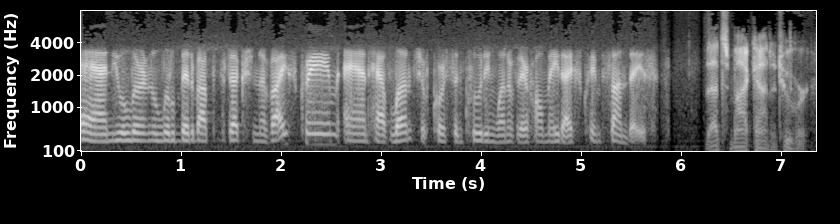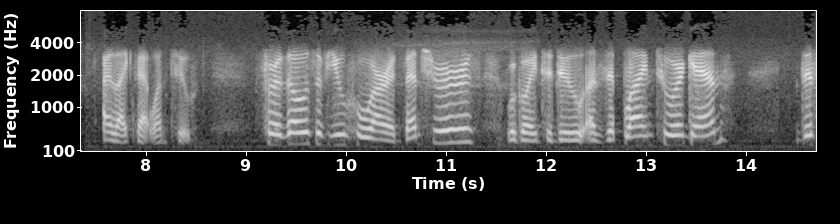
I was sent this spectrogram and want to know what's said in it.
And you'll learn a little bit about the production of ice cream and have lunch, of course, including one of their homemade ice cream sundaes. That's my kind of tour. I like that one too. For those of you who are adventurers, we're going to do a zip line tour again. This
